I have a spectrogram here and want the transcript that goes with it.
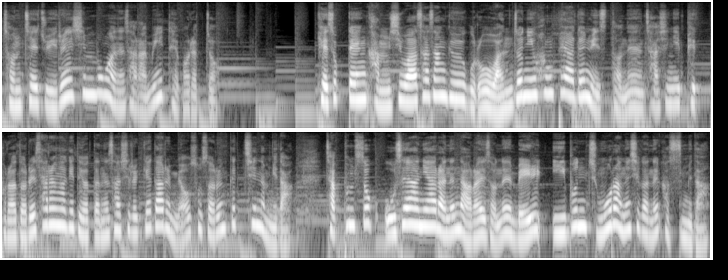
전체주의를 신봉하는 사람이 돼버렸죠. 계속된 감시와 사상 교육으로 완전히 황폐화된 윈스턴은 자신이 빅 브라더를 사랑하게 되었다는 사실을 깨달으며 소설은 끝이 납니다. 작품 속 오세아니아라는 나라에서는 매일 2분 증오라는 시간을 갖습니다.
